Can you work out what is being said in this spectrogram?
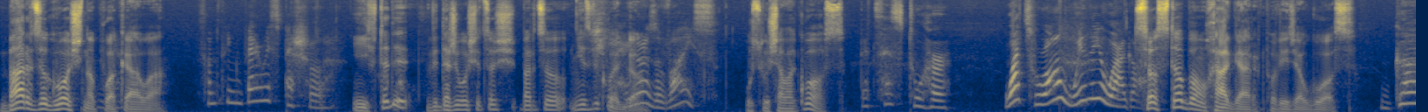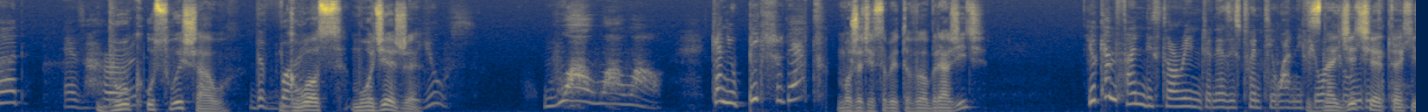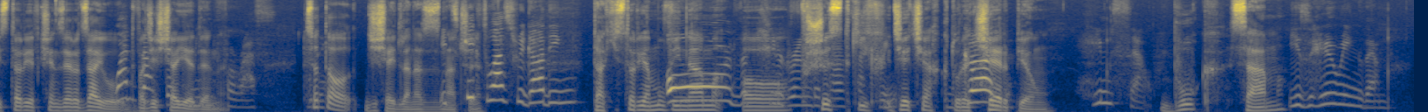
Bardzo głośno płakała. Something very special. I wtedy wydarzyło się coś bardzo She niezwykłego. hears a voice Usłyszała głos. that says to her, What's wrong with you, Agar? Co z tobą, Hagar? powiedział głos. God has heard Bóg usłyszał the voice głos młodzieży. you use. Wow, wow, wow. Can you picture that? Możecie sobie to wyobrazić? You can find this story in Genesis 21 if you want to Znajdziecie it tę again. historię w Księdze Rodzaju What does that mean 21. for us Co to dzisiaj dla nas znaczy? Ta historia mówi nam o wszystkich dzieciach, które cierpią. Bóg sam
